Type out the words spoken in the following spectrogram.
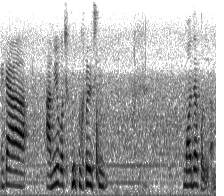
এটা আমিও পছন্দ করেছি। মজা করলাম।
